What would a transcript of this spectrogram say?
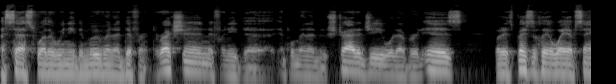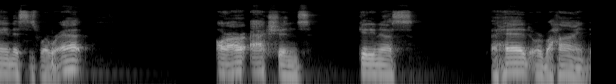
assess whether we need to move in a different direction, if we need to implement a new strategy, whatever it is. But it's basically a way of saying this is where we're at are our actions getting us ahead or behind?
